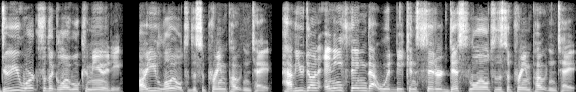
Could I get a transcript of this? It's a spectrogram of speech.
Do you work for the global community? Are you loyal to the Supreme Potentate? Have you done anything that would be considered disloyal to the Supreme Potentate?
